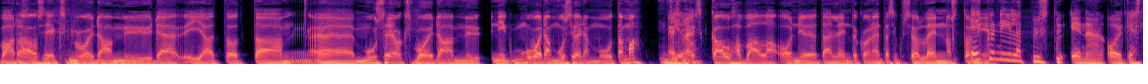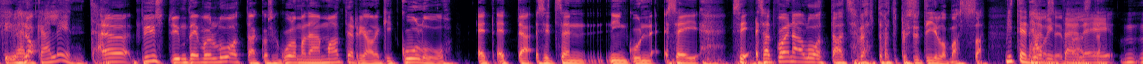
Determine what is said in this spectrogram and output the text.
Varaosiksi me voidaan myydä ja tota, ää, museoksi voidaan, my, niin voidaan museoida muutama. Joo. Esimerkiksi Kauhavalla on jo jotain lentokoneita, kun se on lennosto. Eikö niin, niillä pysty enää oikeasti yhdelläkään lentää? Ö, pystyy, mutta ei voi luottaa, koska kuulemma tämä materiaalikin kuluu. Et, että sit sen niin kun, se ei, se, sä et voi enää luottaa, että sä välttämättä pysyt ilmassa. Miten hävittäjille ei, m-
